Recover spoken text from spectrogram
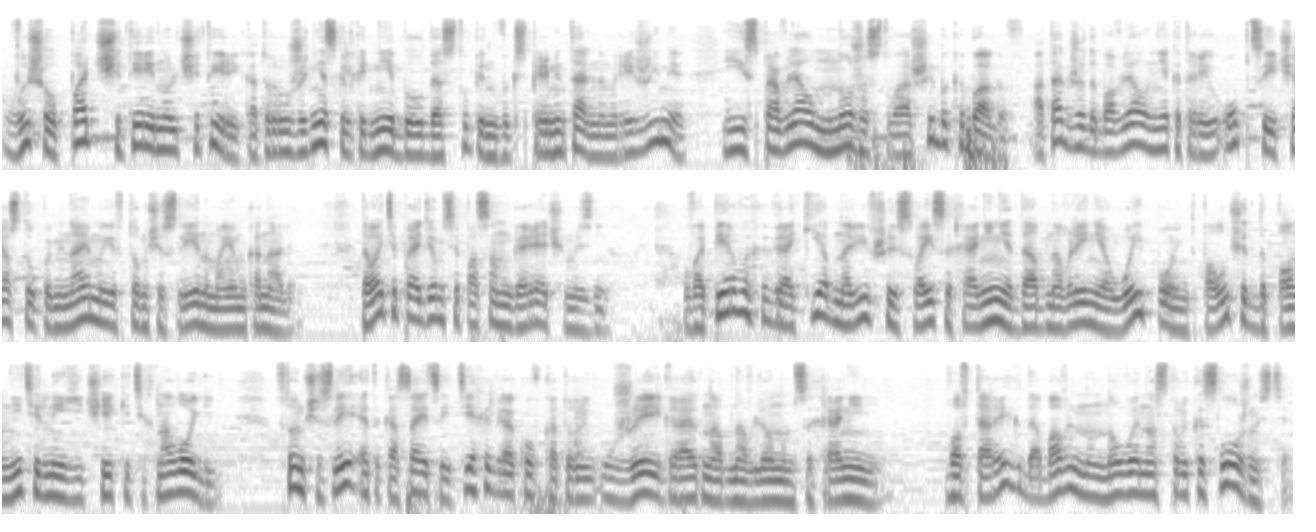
Вышел патч 4.04, который уже несколько дней был доступен в экспериментальном режиме и исправлял множество ошибок и багов, а также добавлял некоторые опции, часто упоминаемые в том числе и на моем канале. Давайте пройдемся по самым горячим из них. Во-первых, игроки, обновившие свои сохранения до обновления Waypoint, получат дополнительные ячейки технологий – в том числе это касается и тех игроков, которые уже играют на обновленном сохранении. Во-вторых, добавлена новая настройка сложности,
